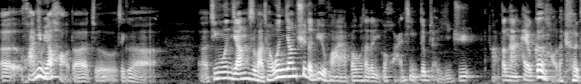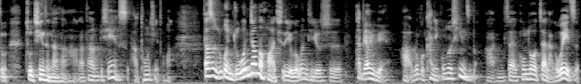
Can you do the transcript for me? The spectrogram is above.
呃，环境比较好的，就这个呃金温江是吧？像温江区的绿化呀，包括它的一个环境都比较宜居啊。当然还有更好的，比如说住青城山上哈，那当然不现实啊，通勤的话。但是如果你住温江的话，其实有个问题就是它比较远啊。如果看你工作性质的啊，你在工作在哪个位置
